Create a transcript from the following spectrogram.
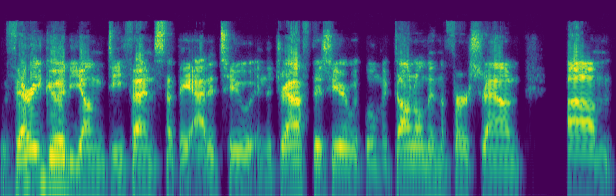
Very good young defense that they added to in the draft this year with Will McDonald in the first round. Um,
